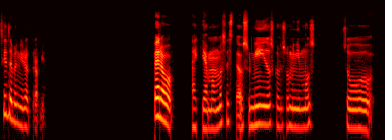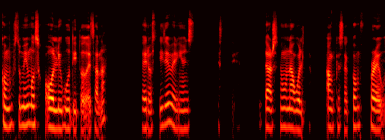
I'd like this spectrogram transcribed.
sí deben ir a terapia. Pero aquí amamos Estados Unidos, consumimos su consumimos Hollywood y todo eso, ¿no? Pero sí deberían este, darse una vuelta, aunque sea con Freud.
